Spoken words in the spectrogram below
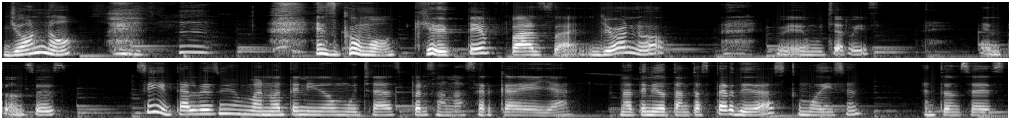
yo no. es como, ¿qué te pasa? Yo no. Me dio mucha risa. Entonces, sí, tal vez mi mamá no ha tenido muchas personas cerca de ella, no ha tenido tantas pérdidas, como dicen. Entonces,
